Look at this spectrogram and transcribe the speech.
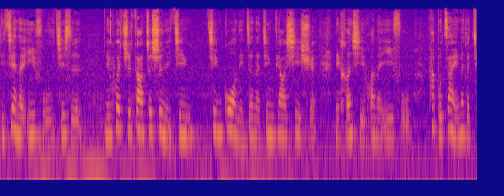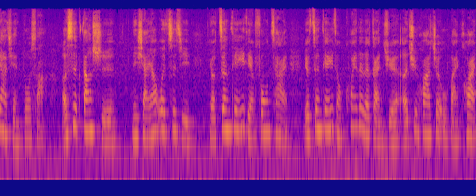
一件的衣服，其实你会知道这是你经。经过你真的精挑细选，你很喜欢的衣服，它不在于那个价钱多少，而是当时你想要为自己有增添一点风采，有增添一种快乐的感觉，而去花这五百块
